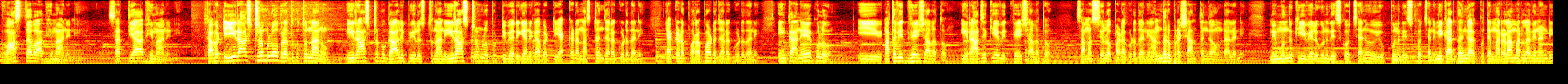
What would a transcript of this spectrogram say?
వాస్తవాభిమానిని సత్యాభిమానిని. కాబట్టి ఈ రాష్ట్రంలో బ్రతుకుతున్నాను ఈ రాష్ట్రపు గాలి పీలుస్తున్నాను ఈ రాష్ట్రంలో పుట్టి పెరిగాను కాబట్టి ఎక్కడ నష్టం జరగకూడదని ఎక్కడ పొరపాటు జరగకూడదని ఇంకా అనేకులు ఈ మత విద్వేషాలతో ఈ రాజకీయ విద్వేషాలతో సమస్యలో పడకూడదని అందరూ ప్రశాంతంగా ఉండాలని మీ ముందుకు ఈ వెలుగును తీసుకొచ్చాను ఈ ఉప్పును తీసుకొచ్చాను. మీకు అర్థం కాకపోతే మరలా మరలా వినండి.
